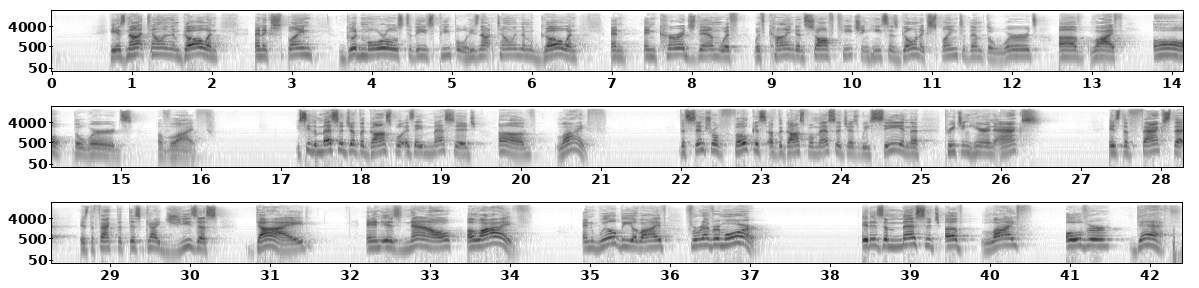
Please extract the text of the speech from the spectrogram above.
He is not telling them, go and, and explain good morals to these people. He's not telling them, go and, and encourage them with, with kind and soft teaching. He says, go and explain to them the words of life, all the words of life. You see, the message of the gospel is a message of life. The central focus of the gospel message, as we see in the preaching here in Acts, is the facts that is the fact that this guy Jesus died and is now alive and will be alive forevermore. It is a message of life over death.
